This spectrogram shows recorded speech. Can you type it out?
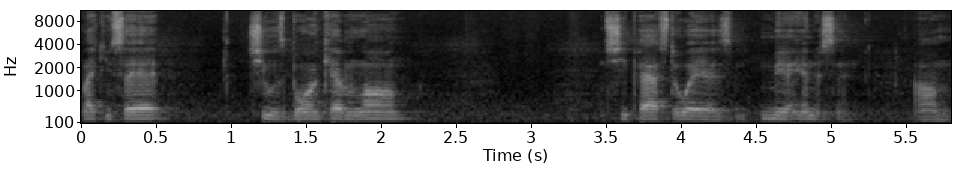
like you said, she was born Kevin Long. She passed away as Mia Henderson. Um,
